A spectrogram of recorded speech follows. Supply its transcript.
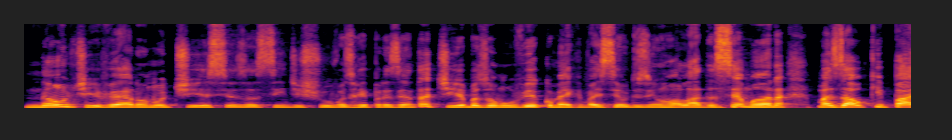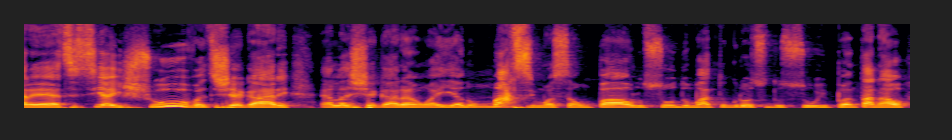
não tiveram notícias assim de chuvas representativas. Vamos ver como é que vai ser o desenrolar da semana, mas ao que parece, se as chuvas chegarem, elas chegarão aí no máximo a São Paulo, sul do Mato Grosso do Sul e Pantanal,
